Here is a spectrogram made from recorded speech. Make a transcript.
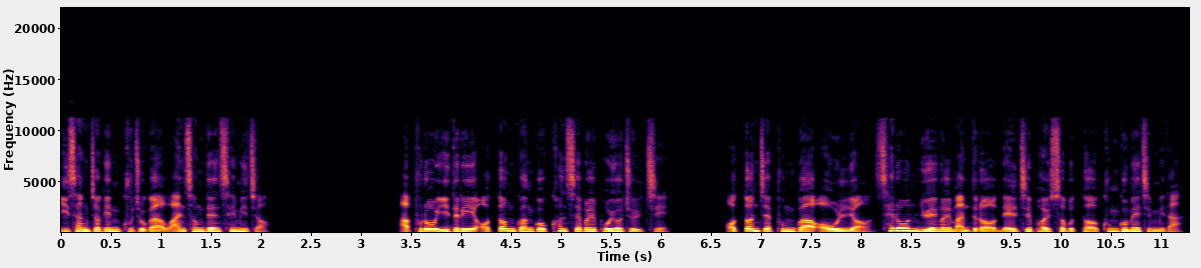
이상적인 구조가 완성된 셈이죠. 앞으로 이들이 어떤 광고 컨셉을 보여줄지, 어떤 제품과 어울려 새로운 유행을 만들어 낼지 벌써부터 궁금해집니다.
